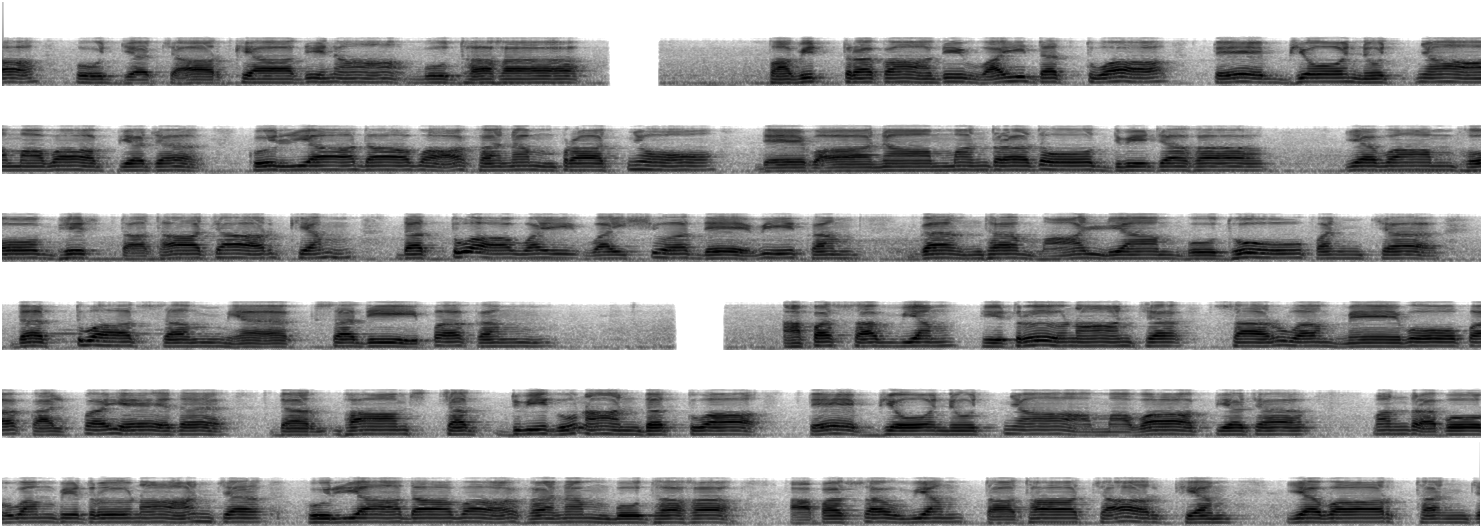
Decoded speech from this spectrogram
पूज्यचार्ख्यादिना बुधः। पवित्रकादिवै दत्त्वा तेभ्योऽनुज्ञामवाप्य च कुर्यादावाहनं प्राज्ञो देवानां मन्त्रतो द्विजः। यवाम्भोभिस्तथाचार्घ्यं दत्त्वा वै वैश्वदेवीकं गन्धमाल्यां बुधूपञ्च दत्त्वा सम्यक् सदीपकम् अपसव्यं पितॄणां च सर्वमेवोपकल्पयेद। दर्भांश्च द्विगुणान् दत्त्वा तेभ्योऽनुज्ञामवाप्य च। मन्त्रपूर्वं पितॄणां च कुर्यादावाहनं बुधः। अपसव्यं तथा चार्ख्यं यवार्थञ्च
